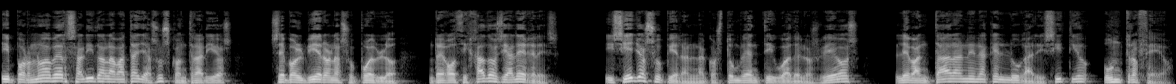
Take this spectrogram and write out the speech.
y por no haber salido a la batalla sus contrarios, se volvieron a su pueblo, regocijados y alegres, y si ellos supieran la costumbre antigua de los griegos, levantaran en aquel lugar y sitio un trofeo.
